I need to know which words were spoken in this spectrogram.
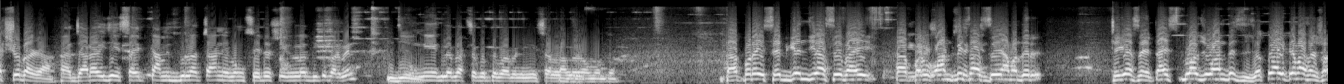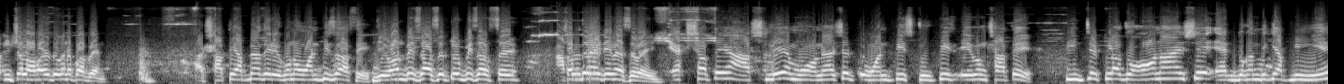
একশো টাকা। হ্যাঁ, যারা এই যে সাইড কামিজগুলো চান এবং সেটা সেগুলো দিতে পারবেন নিয়ে এগুলো ব্যবসা করতে পারবেন ইনশাল্লাহ রহমতে। তারপরে সেট গেঞ্জি আছে ভাই তারপর ওয়ান পিস আছে আমাদের। ঠিক আছে টাইস প্লাজ ওয়ান পিস যত আইটেম আছে সব আমাদের দোকানে পাবেন। আর সাথে আপনাদের এখনও ওয়ান পিসও আছে? যে ওয়ান পিস আছে টু পিস আছে। সব ধরনের আইটেম আছে ভাই। একসাথে আসলে অনায়াসে ওয়ান পিস টু পিস এবং সাথে প্রিন্টের প্লাজো অনায়াসে এক দোকান থেকে আপনি নিয়ে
